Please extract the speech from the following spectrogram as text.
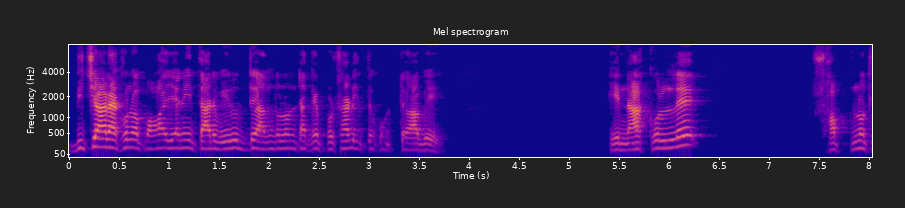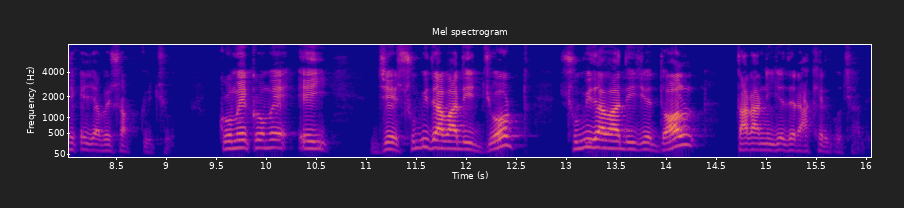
বিচার এখনও পাওয়া যায়নি, তার বিরুদ্ধে আন্দোলনটাকে প্রসারিত করতে হবে। এ না করলে স্বপ্ন থেকে যাবে সব কিছু ক্রমে ক্রমে এই যে সুবিধাবাদী জোট, সুবিধাবাদী যে দল, তারা নিজেদের আখের গোছাবে।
